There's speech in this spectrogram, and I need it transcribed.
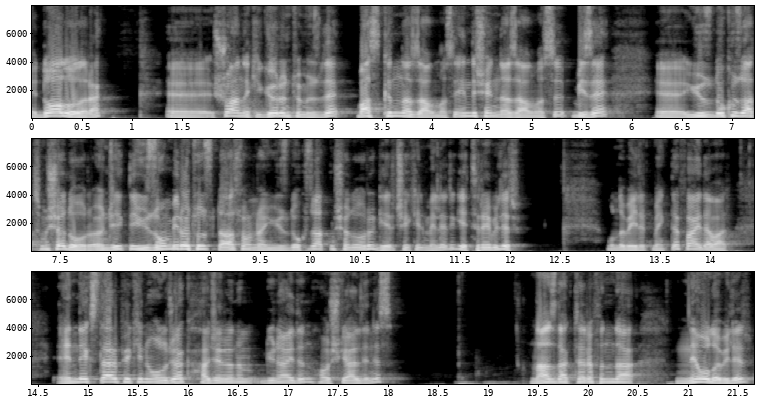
E doğal olarak e, şu andaki görüntümüzde baskının azalması, endişenin azalması bize 109.60'a doğru öncelikle 111.30 daha sonra 109.60'a doğru geri çekilmeleri getirebilir. Bunu da belirtmekte fayda var. Endeksler peki ne olacak? Hacer Hanım günaydın, hoş geldiniz. Nasdaq tarafında ne olabilir?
